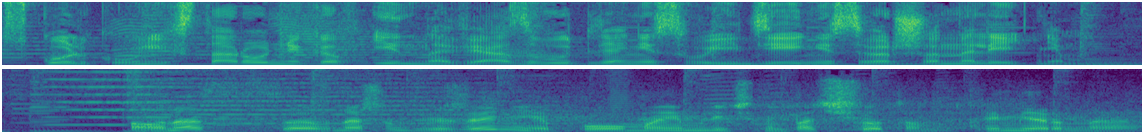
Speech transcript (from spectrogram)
сколько у них сторонников и навязывают ли они свои идеи несовершеннолетним. А у нас э, в нашем движении, по моим личным подсчетам, примерно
